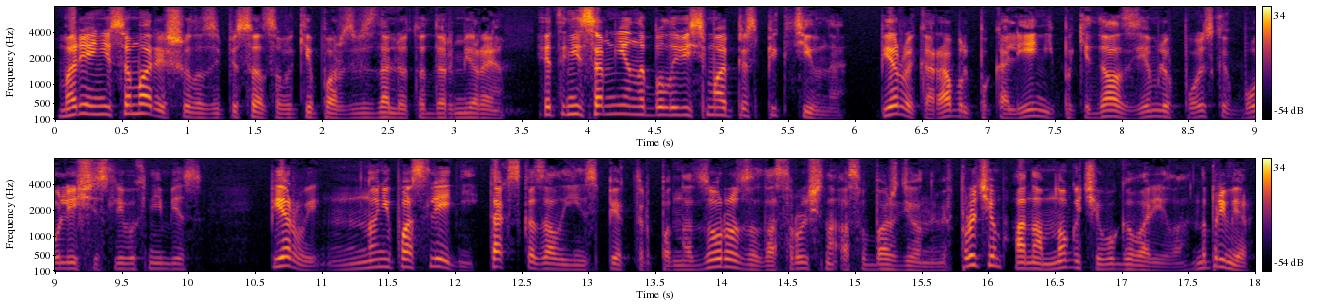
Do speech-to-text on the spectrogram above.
Мария не сама решила записаться в экипаж звездолета Дермире. Это, несомненно, было весьма перспективно. Первый корабль поколений покидал Землю в поисках более счастливых небес. Первый, но не последний, так сказал ей инспектор по надзору за досрочно освобожденными. Впрочем, она много чего говорила. Например,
